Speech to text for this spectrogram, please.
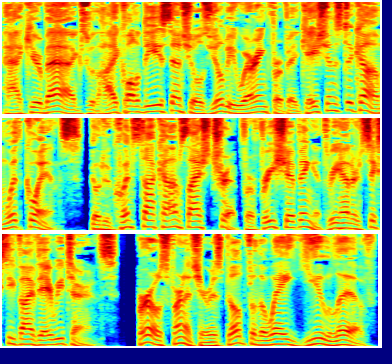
Pack your bags with high-quality essentials you'll be wearing for vacations to come with Quince. Go to quince.com slash trip for free shipping and 365-day returns. Burrow's furniture is built for the way you live.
